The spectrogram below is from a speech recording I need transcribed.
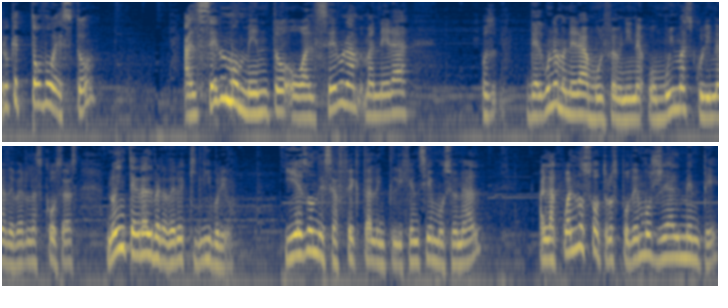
Creo que todo esto, al ser un momento o al ser una manera, pues, de alguna manera muy femenina o muy masculina de ver las cosas, no integra el verdadero equilibrio y es donde se afecta la inteligencia emocional a la cual nosotros podemos realmente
